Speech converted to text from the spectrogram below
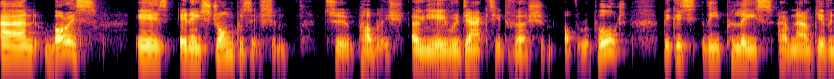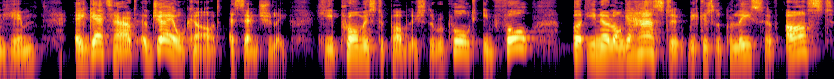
And Boris is in a strong position to publish only a redacted version of the report because the police have now given him a get out of jail card, essentially. He promised to publish the report in full, but he no longer has to because the police have asked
